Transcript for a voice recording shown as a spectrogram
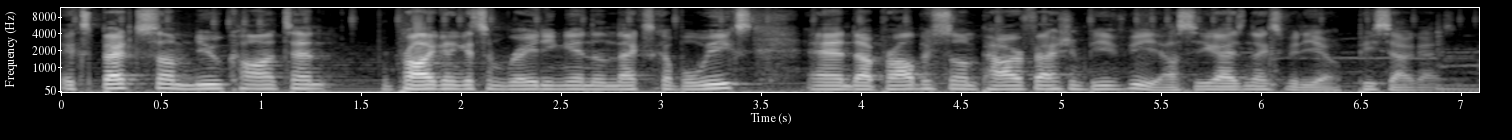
Expect some new content we're probably going to get some rating in the next couple weeks and uh, probably some Power Faction PvP. I'll see you guys next video. Peace out, guys.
